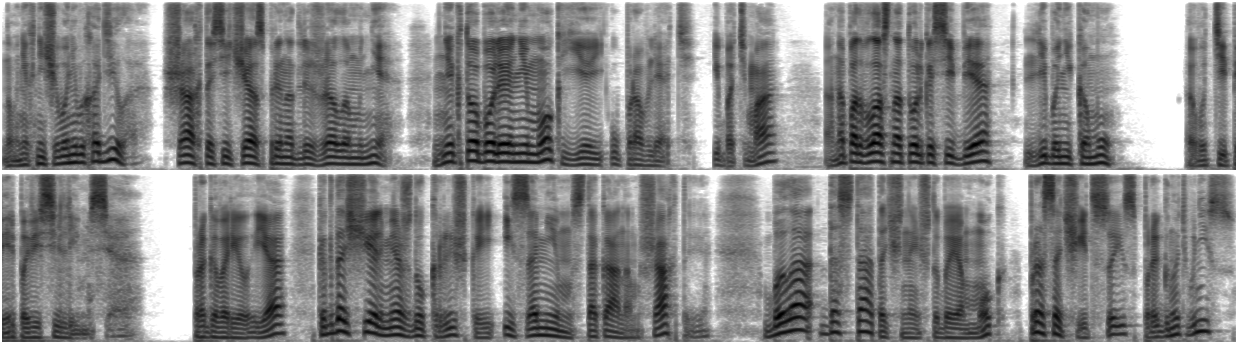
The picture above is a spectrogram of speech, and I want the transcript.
но у них ничего не выходило. Шахта сейчас принадлежала мне. Никто более не мог ей управлять, ибо тьма, она подвластна только себе, либо никому. А вот теперь повеселимся, проговорил я, когда щель между крышкой и самим стаканом шахты была достаточной, чтобы я мог просочиться и спрыгнуть вниз.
